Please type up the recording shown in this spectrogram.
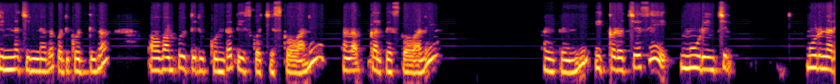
చిన్న చిన్నగా కొద్ది కొద్దిగా వంపులు తిరుగుకుంటా తీసుకొచ్చేసుకోవాలి. అలా కలిపేసుకోవాలి. అయిపోయింది. ఇక్కడ వచ్చేసి మూడు ఇంచులు మూడున్నర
